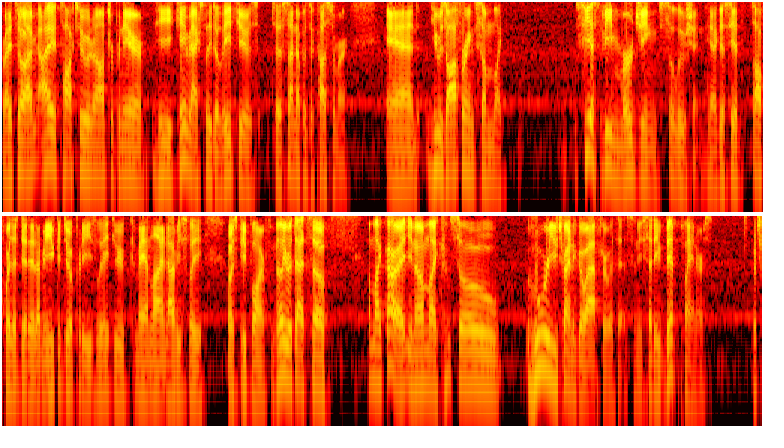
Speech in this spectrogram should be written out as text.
right? So I, I, talked to an entrepreneur. He came actually to LeadFuze to sign up as a customer, and he was offering some like CSV merging solution. I guess he had software that did it. I mean, you could do it pretty easily through command line. Obviously, most people aren't familiar with that. So I'm like, all right, you know, I'm like, so who are you trying to go after with this? And he said event planners, which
